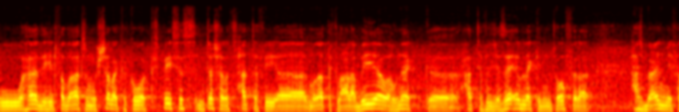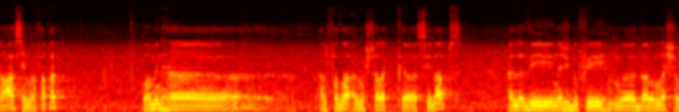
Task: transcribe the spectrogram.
وهذه الفضاءات المشتركة cowork spaces انتشرت حتى في المناطق العربية وهناك حتى في الجزائر لكن متوفرة حسب علمي في العاصمة فقط. ومنها الفضاء المشترك Sylabs الذي نجد فيه دار النشر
